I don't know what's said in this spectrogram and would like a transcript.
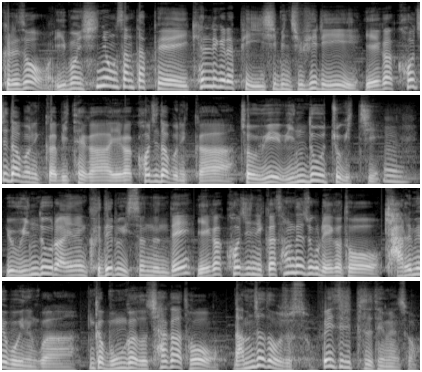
그래서 이번 신형 산타페의 이 캘리그라피 20인치 휠이 얘가 커지다 보니까 밑에가 얘가 커지다 보니까 저 위에 윈도우 쪽 있지. 응. 이 윈도우 라인은 그대로 있었는데 얘가 커지니까 상대적으로 얘가 더 갸름해 보이는 거야. 그러니까 뭔가 더 차가 더 남자다워졌어. 페이스리프트 되면서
